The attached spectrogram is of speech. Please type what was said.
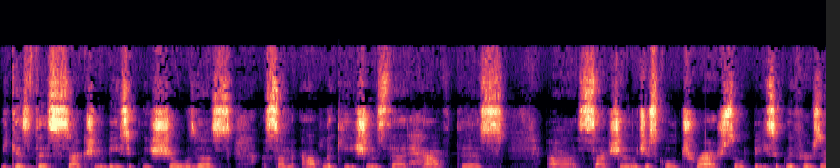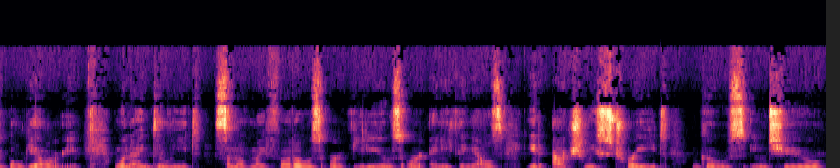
because this section basically shows us some applications that have this uh, section which is called trash. So basically for example gallery. When I delete some of my photos or videos or anything else it actually straight goes into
